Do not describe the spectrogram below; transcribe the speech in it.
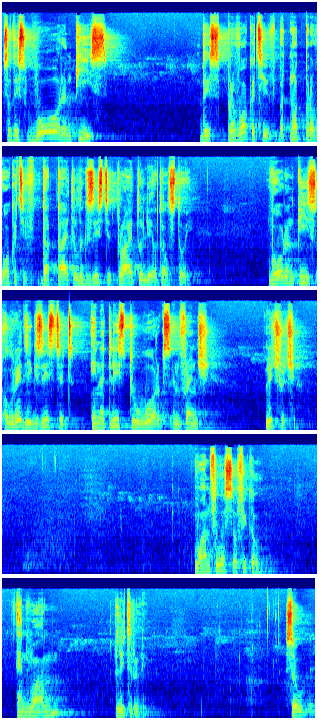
So, this war and peace, this provocative but not provocative, that title existed prior to Leo Tolstoy. War and Peace already existed in at least two works in French literature one philosophical and one literally. So,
